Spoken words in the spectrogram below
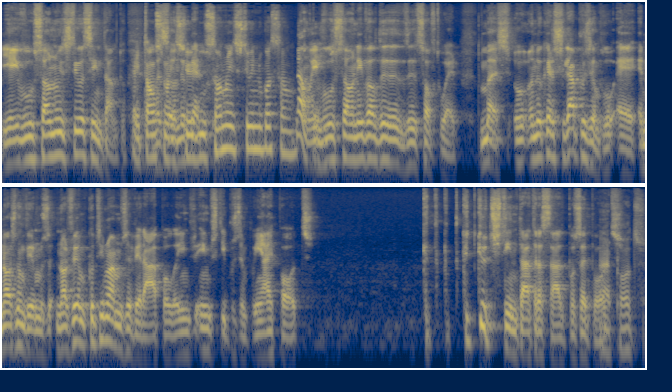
e a evolução não existiu assim tanto. Então, Mas se não existiu quero- evolução, não existiu inovação. Não, a É evolução a nível de, de software. Mas onde eu quero chegar, por exemplo, é, é nós não vermos, nós vemos, continuarmos a ver a Apple a in- a investir, por exemplo, em iPods, que, que- que o destino está traçado para os iPods. podes.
